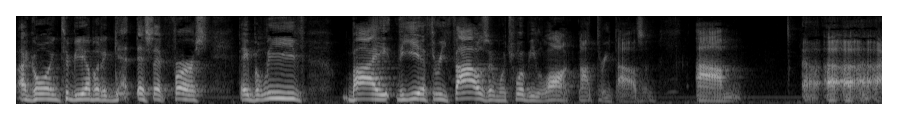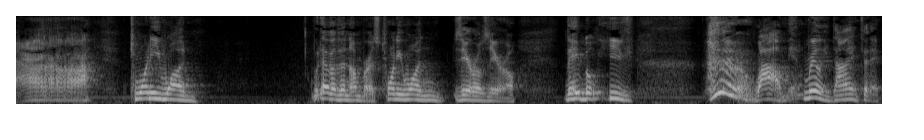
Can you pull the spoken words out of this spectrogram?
are going to be able to get this at first. They believe by the year 3000, which will be long, not 3000, um, uh, uh, uh, 21, whatever the number is, 2100. They believe, wow, man, I'm really dying today.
